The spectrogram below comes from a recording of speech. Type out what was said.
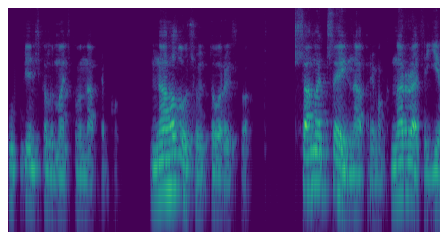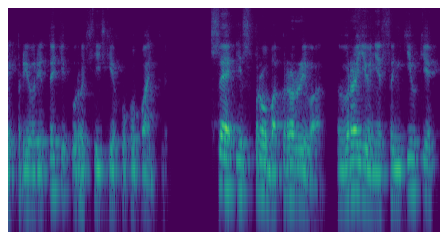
Куп'янсько-Лиманському напрямку. Наголошую, товариство, саме цей напрямок наразі є в пріоритеті у російських окупантів. Це і спроба прорива в районі Сеньківки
